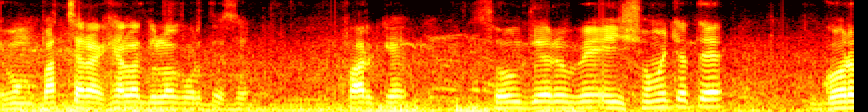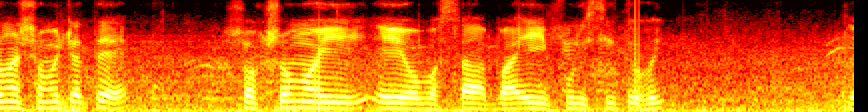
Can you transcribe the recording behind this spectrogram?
এবং বাচ্চারা খেলাধুলা করতেছে পার্কে। সৌদি আরবে এই সময়টাতে, গরমের সময়টাতে সবসময় এই অবস্থা বা এই পরিস্থিতি হই তো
